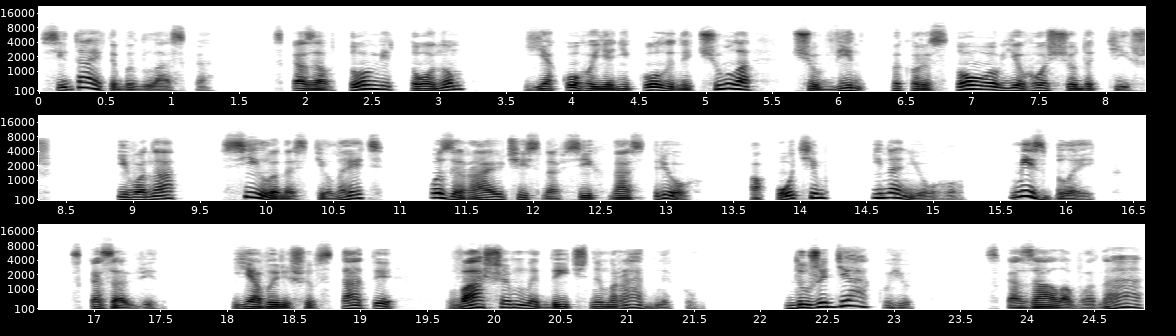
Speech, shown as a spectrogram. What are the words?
Сідайте, будь ласка, сказав Томі тоном, якого я ніколи не чула, щоб він використовував його щодо тіш. І вона сіла на стілець, озираючись на всіх нас трьох, а потім і на нього. Міс Блейк, сказав він, я вирішив стати вашим медичним радником. Дуже дякую, сказала вона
